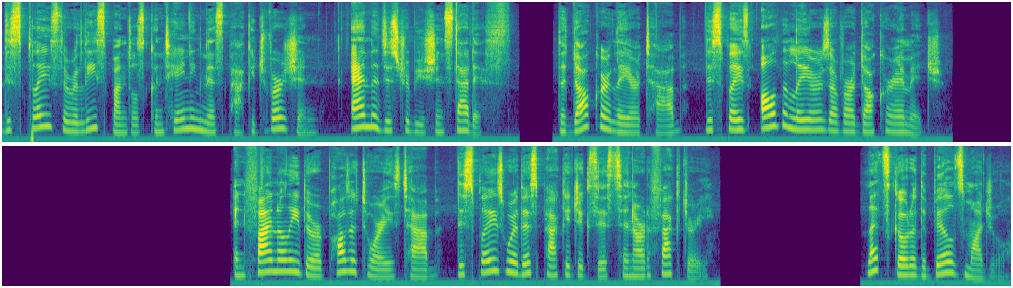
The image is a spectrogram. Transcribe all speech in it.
displays the release bundles containing this package version and the distribution status. The Docker Layer tab displays all the layers of our Docker image. And finally, the Repositories tab displays where this package exists in Artifactory. Let's go to the Builds module.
